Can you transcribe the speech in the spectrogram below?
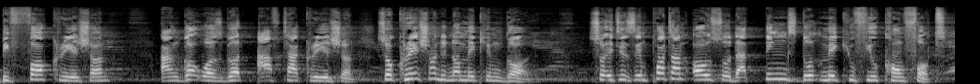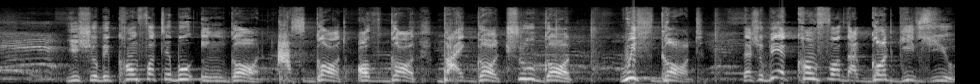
before creation, and God was God after creation. So creation did not make him God. So it is important also that things don't make you feel comfort. You should be comfortable in God, as God, of God, by God, through God, with God. There should be a comfort that God gives you.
